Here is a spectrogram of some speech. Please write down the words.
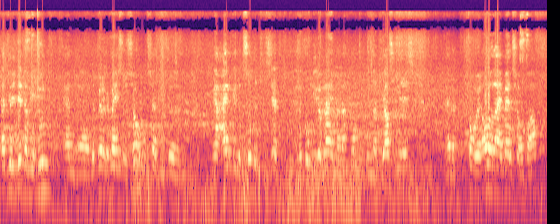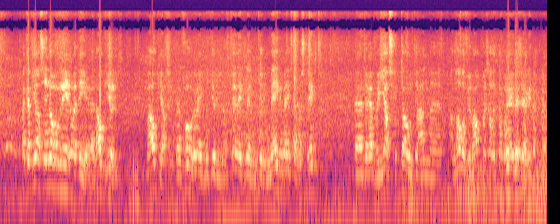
dat jullie dit dan weer doen. En uh, de burgemeester zo ontzettend uh, ja, eigenlijk in het zonnetje te zetten. En dat komt niet door mij, maar dat komt omdat Jas hier is. En er komen weer allerlei mensen op af. Maar ik heb Jas enorm leren waarderen. En ook jullie. Maar ook Jas. Ik ben vorige week met jullie, of twee weken geleden met jullie mee geweest naar Maastricht. Uh, daar hebben we Jas getoond aan, uh, aan half Europa, zal ik dan maar even zeggen.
